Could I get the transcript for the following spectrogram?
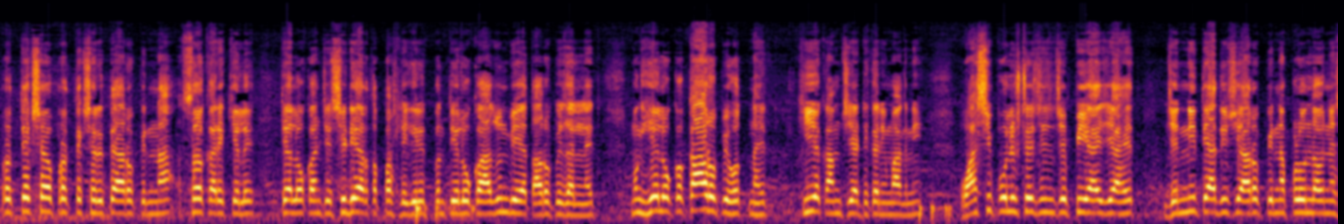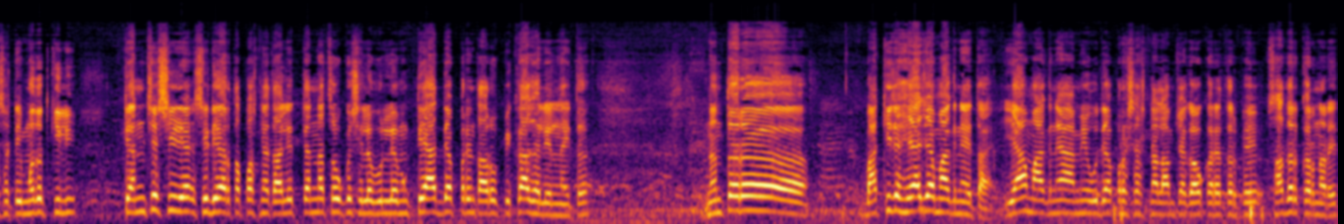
प्रत्यक्ष अप्रत्यक्षरित्या आरोपींना सहकार्य केलंय त्या लोकांचे सी डी आर तपासले गेलेत पण ते लोक अजून बी यात आरोपी झाले नाहीत. मग हे लोक का आरोपी होत नाहीत? ही एक आमची या ठिकाणी मागणी. वाशी पोलीस स्टेशनचे पी आय जे आहेत ज्यांनी त्या दिवशी आरोपींना पळून लावण्यासाठी मदत केली त्यांचे सी सी डी आर तपासण्यात आले त्यांना चौकशीला बोलले मग ते अद्यापपर्यंत आरोपी का झालेले नाहीत? नंतर बाकीच्या ह्या ज्या मागण्या आहेत या मागण्या आम्ही उद्या प्रशासनाला आमच्या गावकऱ्यातर्फे सादर करणार आहेत.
